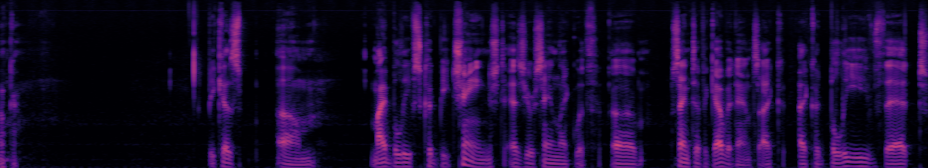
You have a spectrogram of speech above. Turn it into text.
Okay. Because um, my beliefs could be changed, as you were saying, like with uh, scientific evidence. I could, I could believe that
